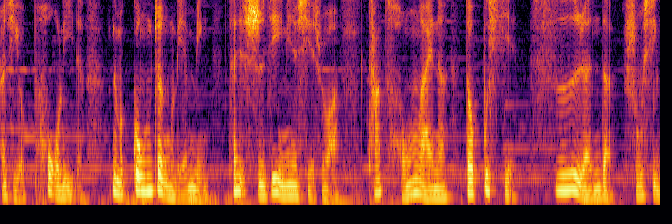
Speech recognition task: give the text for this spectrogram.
而且有魄力的。那么公正廉明，在《史记》里面就写说啊，他从来呢都不写私人的书信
